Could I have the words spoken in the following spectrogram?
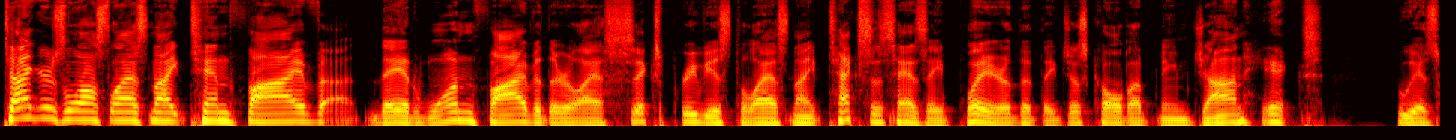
Tigers lost last night 10 5. Uh, they had won five of their last six previous to last night. Texas has a player that they just called up named John Hicks, who has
